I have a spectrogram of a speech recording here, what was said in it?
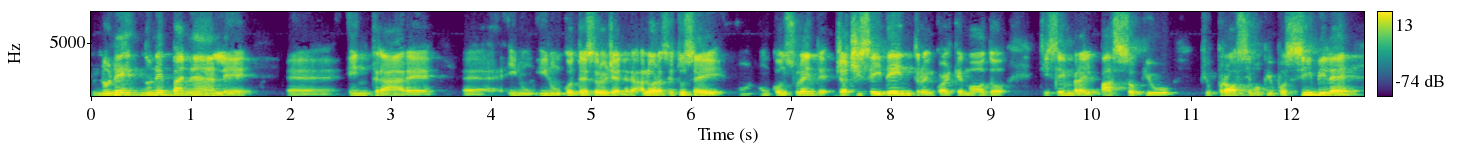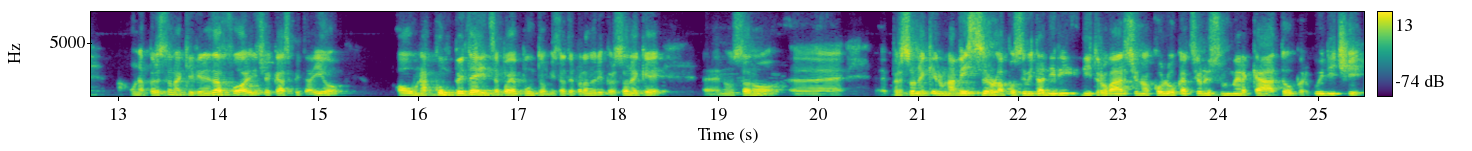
non è, non è banale eh, entrare eh, in, un, in, un, contesto del genere. Allora, se tu sei un, un, consulente, già ci sei dentro in qualche modo, ti sembra il passo più, più prossimo, più possibile, una persona che viene da fuori dice, caspita, io ho una competenza, poi appunto mi state parlando di persone che eh, non sono eh, persone che non avessero la possibilità di, di, trovarsi una collocazione sul mercato, per cui dici,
